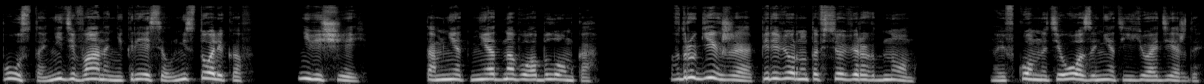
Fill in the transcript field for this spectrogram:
Пусто, ни дивана, ни кресел, ни столиков, ни вещей. Там нет ни одного обломка. В других же перевернуто все вверх дном. Но и в комнате Озы нет ее одежды.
